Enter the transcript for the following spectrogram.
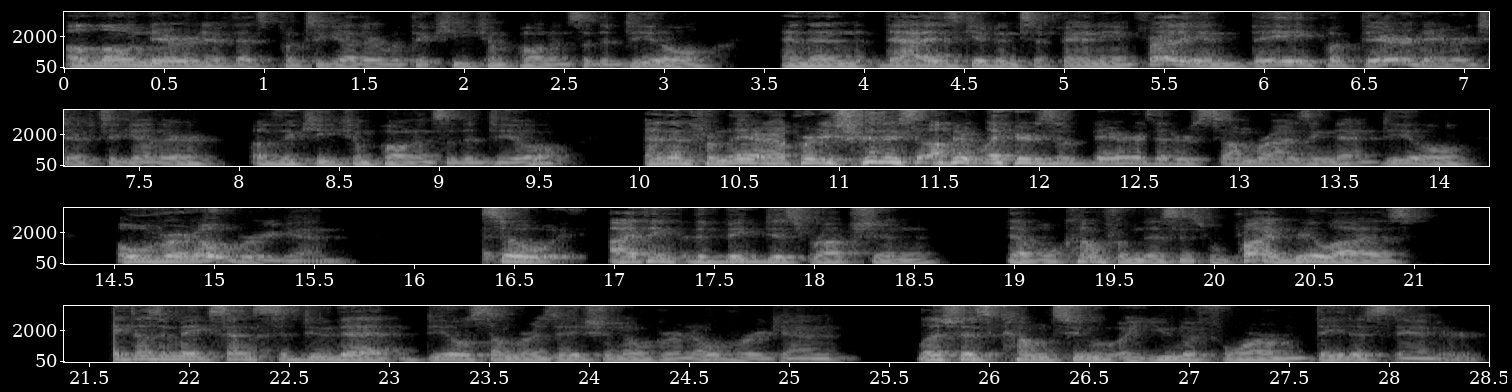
a loan narrative that's put together with the key components of the deal and then that is given to Fannie and Freddie, and they put their narrative together of the key components of the deal. And then from there, I'm pretty sure there's other layers of narratives that are summarizing that deal over and over again. So I think the big disruption that will come from this is we'll probably realize it doesn't make sense to do that deal summarization over and over again. Let's just come to a uniform data standard.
